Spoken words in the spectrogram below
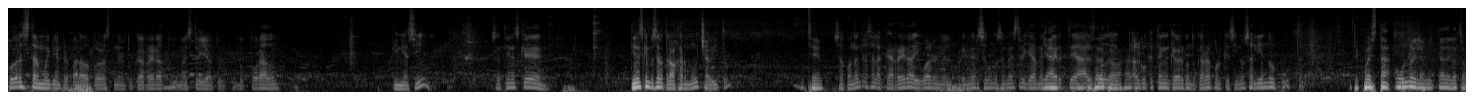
podrás estar muy bien preparado, podrás tener tu carrera, tu maestría, tu doctorado. Y ni así. O sea, tienes que. Tienes que empezar a trabajar muy chavito. Sí. O sea, cuando entras a la carrera, igual en el primer, segundo semestre, ya meterte a a algo, de- trabajar. algo que tenga que ver con tu carrera, porque si no saliendo, puta. Te cuesta uno y la mitad del otro.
